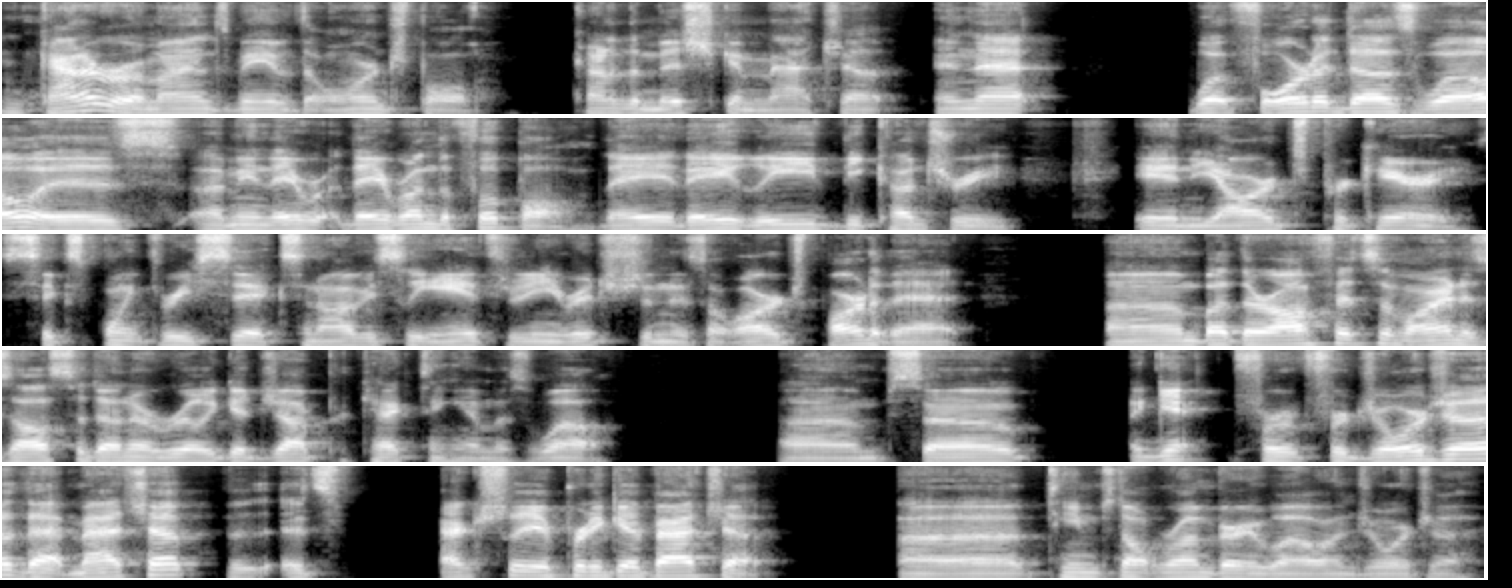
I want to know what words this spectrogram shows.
It kind of reminds me of the Orange Bowl, kind of the Michigan matchup, in that what Florida does well is, I mean, they they run the football. They they lead the country in yards per carry, 6.36. And obviously, Anthony Richardson is a large part of that. Um, but their offensive line has also done a really good job protecting him as well. Um, so, again, for, for Georgia, that matchup, it's actually a pretty good matchup. Uh, teams don't run very well in Georgia,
